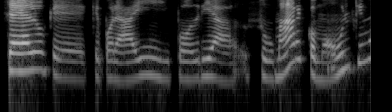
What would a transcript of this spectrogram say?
Si hay algo que, que por ahí podría sumar como último,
